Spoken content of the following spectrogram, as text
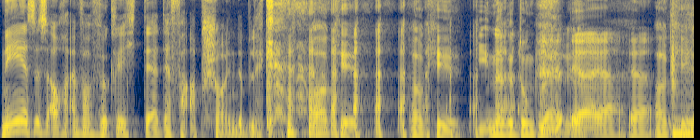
Nee, es ist auch einfach wirklich der, der verabscheuende Blick. Okay, okay. Die innere Dunkelheit. Ja, ja, ja. Okay.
